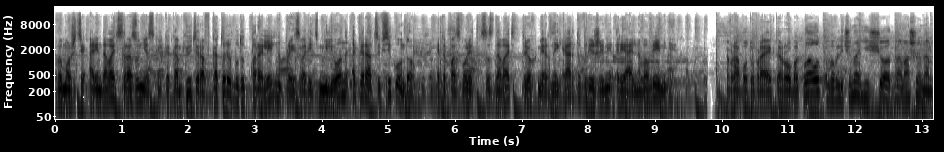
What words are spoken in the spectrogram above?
Вы можете арендовать сразу несколько компьютеров, которые будут параллельно производить миллионы операций в секунду. Это позволит создавать трехмерные карты в режиме реального времени. В работу проекта RoboCloud вовлечена еще одна машина.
